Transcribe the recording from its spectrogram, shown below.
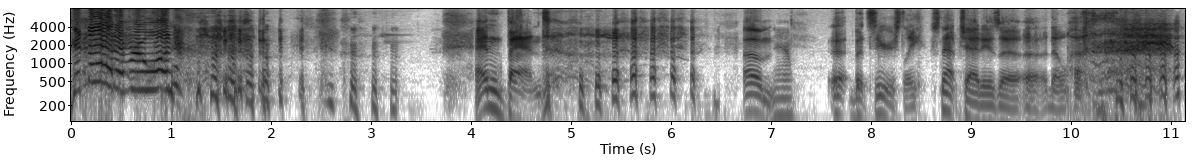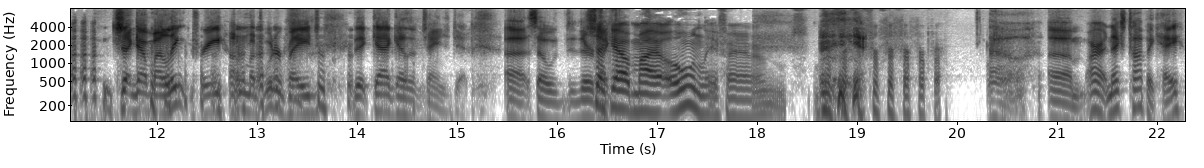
good night, everyone. And banned. um, Yeah. uh, but seriously, Snapchat is a uh, no. Check out my link tree on my Twitter page that CAC hasn't changed yet. Uh, so they're Check like, out my OnlyFans. Oh, um, all right, next topic. Hey,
